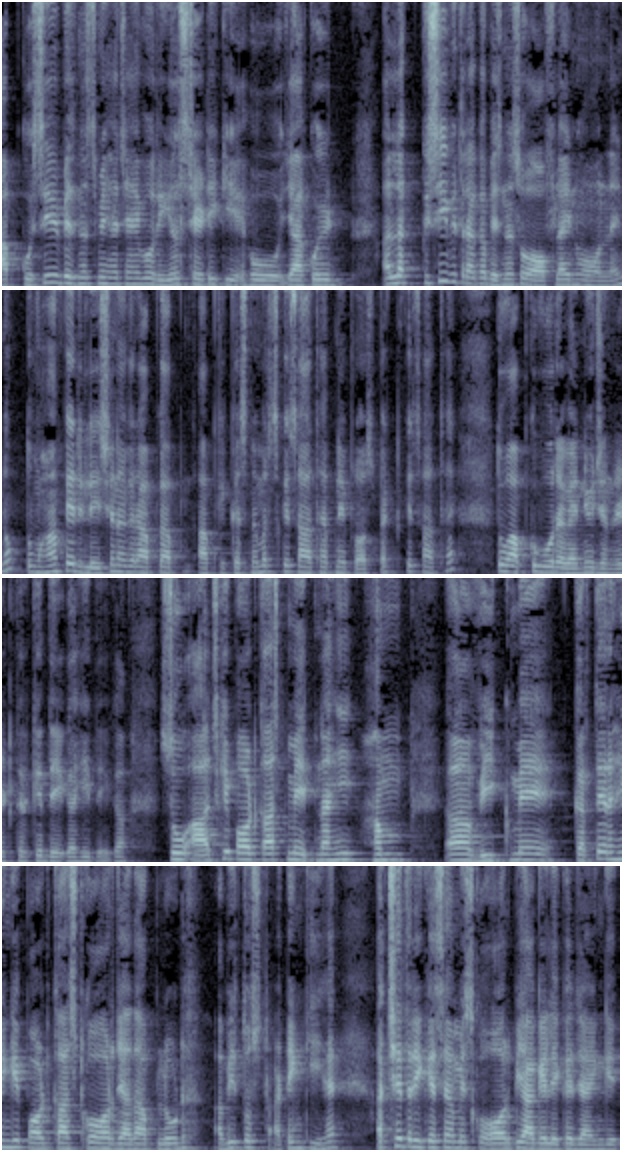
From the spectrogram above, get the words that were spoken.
आप किसी भी बिज़नेस में है चाहे वो रियल स्टेट ही की हो या कोई अलग किसी भी तरह का बिज़नेस हो ऑफलाइन हो ऑनलाइन हो तो वहाँ पे रिलेशन अगर आपका आप, आपके कस्टमर्स के साथ है अपने प्रोस्पेक्ट के साथ है तो आपको वो रेवेन्यू जनरेट करके देगा ही देगा। सो so, आज के पॉडकास्ट में इतना ही। हम वीक में करते रहेंगे पॉडकास्ट को और ज़्यादा अपलोड अभी तो स्टार्टिंग की है। अच्छे तरीके से हम इसको और भी आगे लेकर जाएँगे।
